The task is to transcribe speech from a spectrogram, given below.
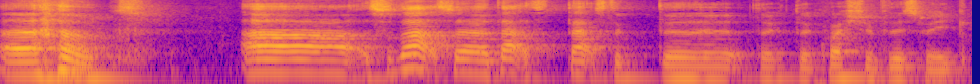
um, uh, so that's uh, that's that's the, the, the, the question for this week.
